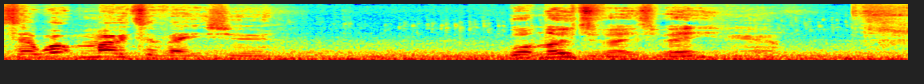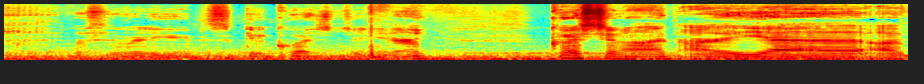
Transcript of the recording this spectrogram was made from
So, what motivates you? What motivates me? Yeah. That's a really good, that's a good question. You know, question I I uh,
